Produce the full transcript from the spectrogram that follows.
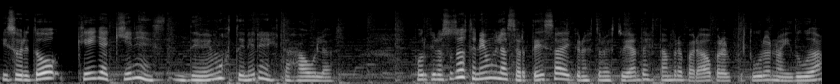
y sobre todo qué y a quiénes debemos tener en estas aulas. Porque nosotros tenemos la certeza de que nuestros estudiantes están preparados para el futuro, no hay duda,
